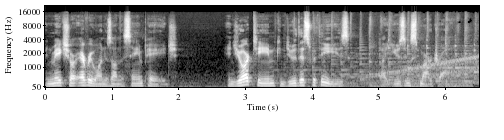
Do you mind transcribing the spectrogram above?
and make sure everyone is on the same page. And your team can do this with ease by using SmartDraw.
